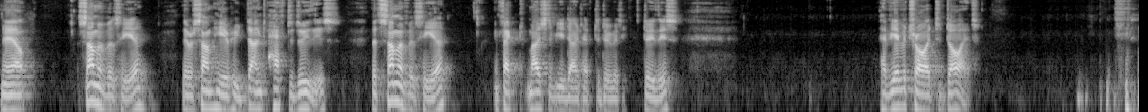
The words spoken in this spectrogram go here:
Now, some of us here, there are some here who don't have to do this, but some of us here, in fact, most of you don't have to do it, do this. Have you ever tried to diet?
